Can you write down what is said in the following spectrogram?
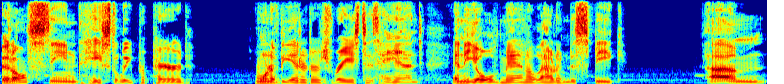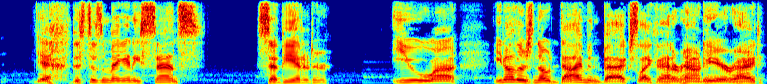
It all seemed hastily prepared. One of the editors raised his hand, and the old man allowed him to speak. Um, yeah, this doesn't make any sense, said the editor. You, uh, you know there's no diamondbacks like that around here, right?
